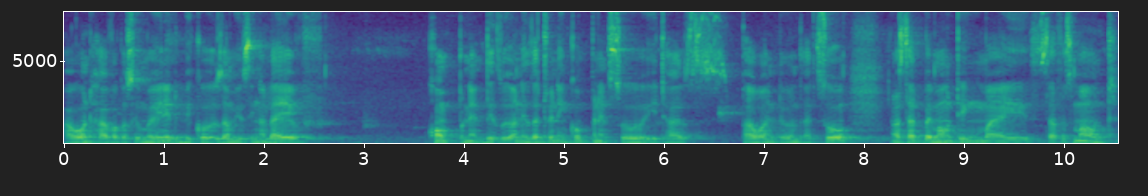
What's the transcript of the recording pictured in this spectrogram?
I won't have a consumer unit because I'm using a live component. This one is a training component so it has power and all that. So I'll start by mounting my surface mount.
